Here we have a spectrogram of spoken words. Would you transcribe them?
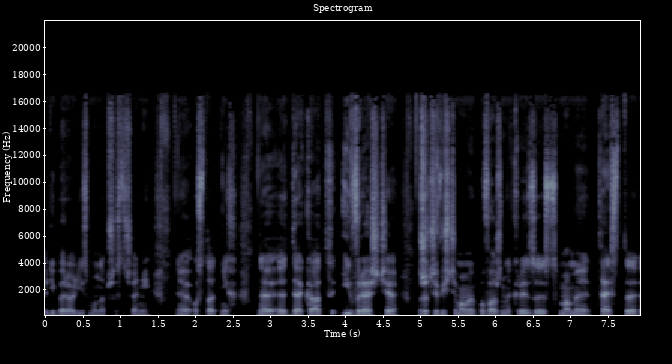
liberalizmu na przestrzeni ostatnich dekad. I wreszcie rzeczywiście mamy poważny kryzys, mamy testy,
